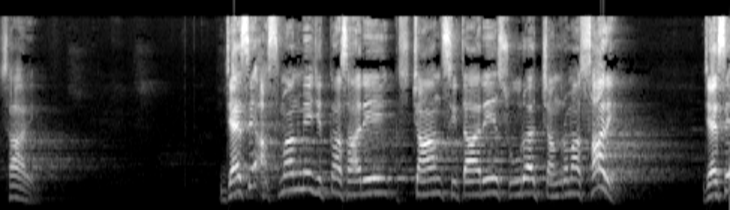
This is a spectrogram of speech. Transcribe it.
सारे। जैसे आसमान में जितना सारे चाँद, सितारे, सूरज, चंद्रमा, सारे जैसे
